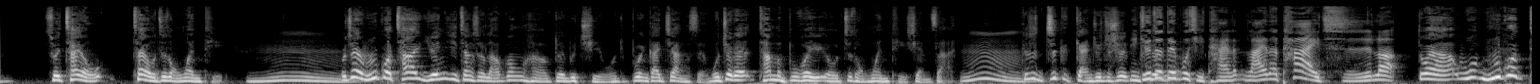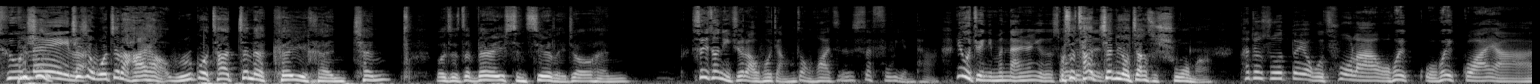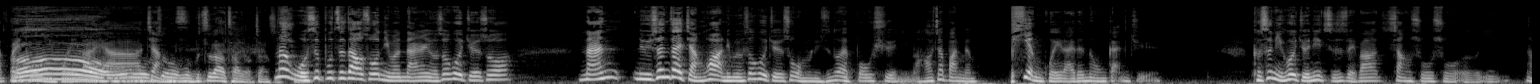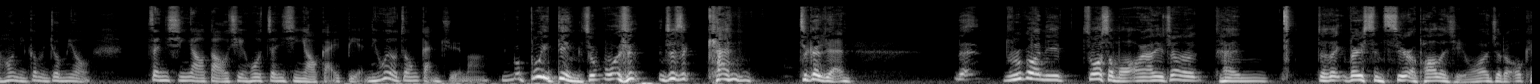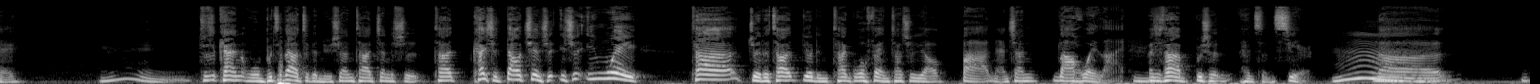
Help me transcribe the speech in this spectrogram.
所以才有才有这种问题。嗯，我觉得如果她愿意这样子，老公好，对不起，我就不应该这样子。我觉得他们不会有这种问题。现在，嗯，可是这个感觉就是你觉得对不起，太来的太迟了。对啊，我如果 too late 了，其实我觉得还好。如果他真的可以很诚，或者是 very sincerely 就很，所以说你觉得老婆讲这种话，真的是在敷衍他？因为我觉得你们男人有的时候、就是，不是他真的有这样子说吗？他就说：“对啊，我错啦，我会我会乖啊，拜托你回来呀、啊，哦、这样子。我不知道他有这样子。那我是不知道说你们男人有时候会觉得说，男女生在讲话，你们有时候会觉得说我们女生都在剥削你们，好像把你们骗回来的那种感觉。可是你会觉得你只是嘴巴上说说而已，然后你根本就没有真心要道歉或真心要改变，你会有这种感觉吗？不不一定，就我 就是看这个人那。”如果你做什么，啊，你真的很就是 very sincere apology，我会觉得 OK。嗯，就是看我不知道这个女生她真的是她开始道歉是是因为她觉得她有点太过分，她是要把男生拉回来，嗯、但是她不是很 sincere。嗯，那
